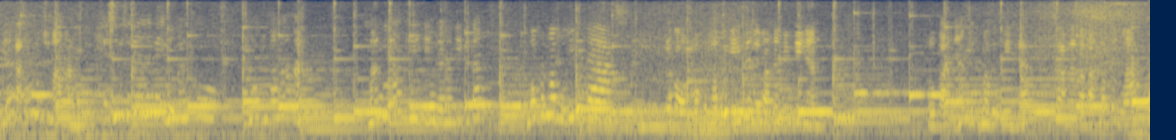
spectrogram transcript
ya aku cuma aku mau mana mana ini dan kita mau kita kalau mau ini ini rupanya mau kita karena apa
